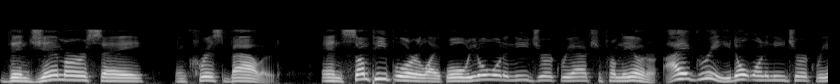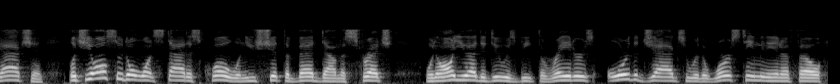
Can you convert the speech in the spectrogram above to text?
than Jim Irsay and Chris Ballard. And some people are like, well, we don't want a knee jerk reaction from the owner. I agree, you don't want a knee jerk reaction, but you also don't want status quo when you shit the bed down the stretch when all you had to do was beat the Raiders or the Jags, who were the worst team in the NFL,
